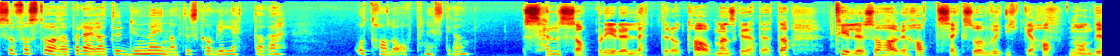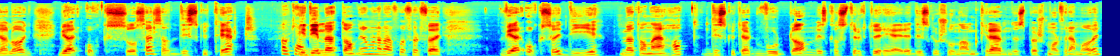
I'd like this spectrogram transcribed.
så forstår jeg på deg at du mener at det skal bli lettere å ta det opp neste gang. Selvsagt blir det lettere å ta opp menneskerettigheter. Tidligere så har vi hatt seks år hvor vi ikke har hatt noen dialog. Vi har også selvsagt diskutert okay. i de møtene. Jo, men la meg få fullføre. Vi har også i de møtene jeg har hatt, diskutert hvordan vi skal strukturere diskusjoner om krevende spørsmål fremover.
